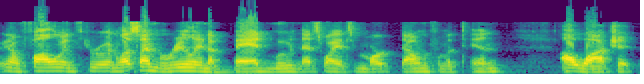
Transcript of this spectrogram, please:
know following through. Unless I'm really in a bad mood, and that's why it's marked down from a ten. I'll watch it,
